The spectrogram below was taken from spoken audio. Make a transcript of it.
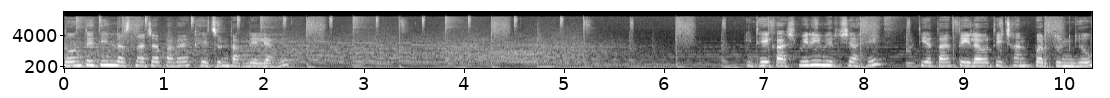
दोन ते तीन लसणाच्या पाकळ्या ठेचून टाकलेल्या आहेत. इथे काश्मीरी मिरची आहे ती आता तेलावरती छान परतून घेऊ.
